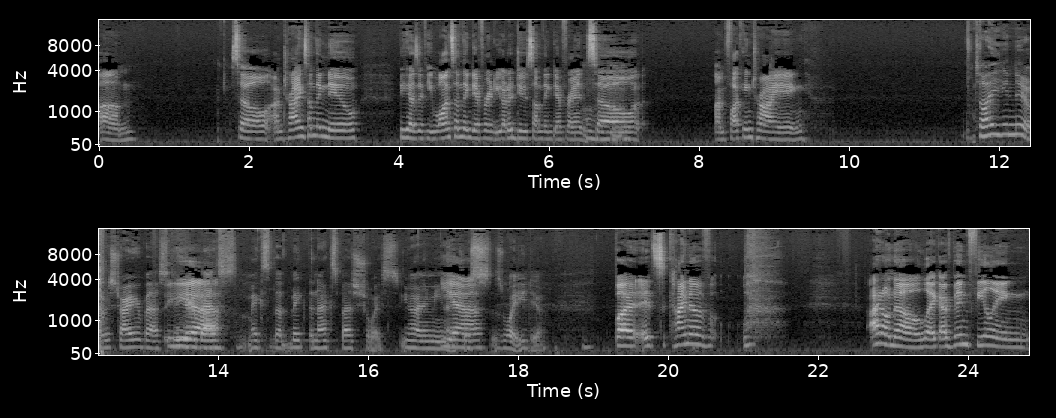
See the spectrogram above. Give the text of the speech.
Um so I'm trying something new because if you want something different, you got to do something different. So I'm fucking trying. That's all you can do is try your best. Do your Yeah. best. Makes the make the next best choice. You know what I mean? Yeah. It just is what you do. But it's kind of I don't know, like I've been feeling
